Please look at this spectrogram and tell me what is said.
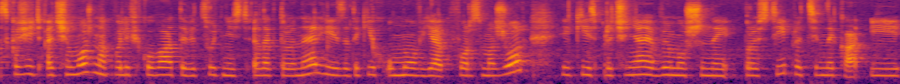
Скажіть, а чи можна кваліфікувати відсутність електроенергії за таких умов, як форс-мажор, який спричиняє вимушений простій працівника, і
